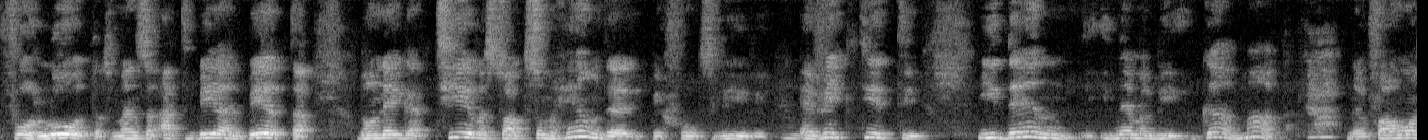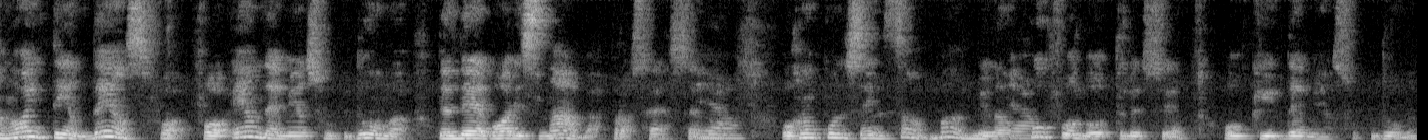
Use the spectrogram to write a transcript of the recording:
förlåtas, men att bearbeta de negativa saker som händer i persons liv mm. är viktigt i, den, när man blir gammal. Ja. För om man har en tendens för, för en demenssjukdomar, det är bara snabba processen. Ja. Och han kunde se ett samband mellan ja. oförlåtelse och demenssjukdomar.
